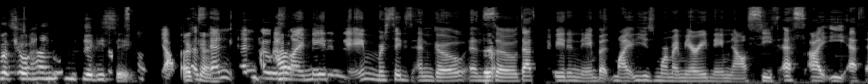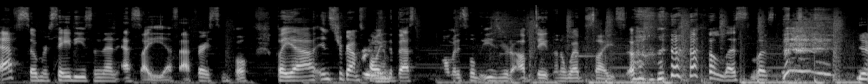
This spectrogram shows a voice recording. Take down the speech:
What's your handle, Mercedes C? Yeah, okay. En- Ngoh is my maiden name, Mercedes Ngoh, and yeah. so that's my maiden name. But my I use more my married name now, Sieff, S I E F F. So Mercedes and then S I E F F. Very simple. But yeah, Instagram's Brilliant. probably the best moment. It's a little easier to update than a website. So less, less. Yeah.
